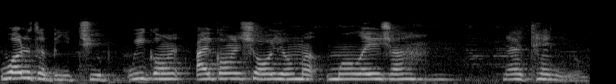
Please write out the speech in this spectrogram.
What is a BTube? We going I going to show you Ma Malaysia. Continue.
